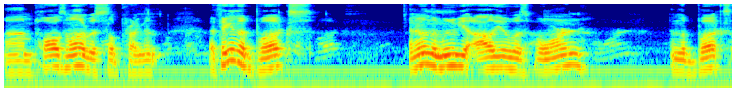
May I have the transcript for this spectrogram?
Um, Paul's mother was still pregnant. I think in the books, I know in the movie Alia was born. In the books,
